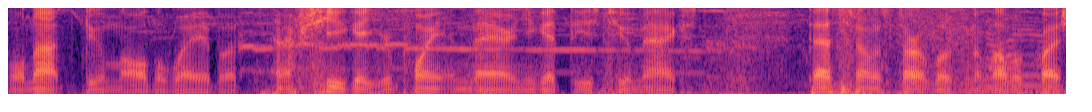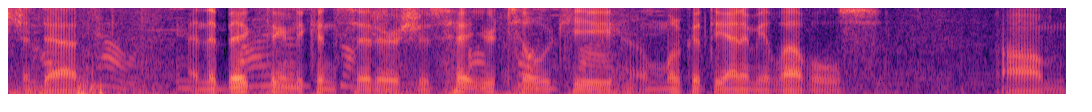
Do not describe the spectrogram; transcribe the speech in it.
well, not Doom all the way, but after you get your point in there and you get these two maxed, that's when I'm going to start looking at level question death. And the big thing to consider is just hit your tilde key and look at the enemy levels. Um,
